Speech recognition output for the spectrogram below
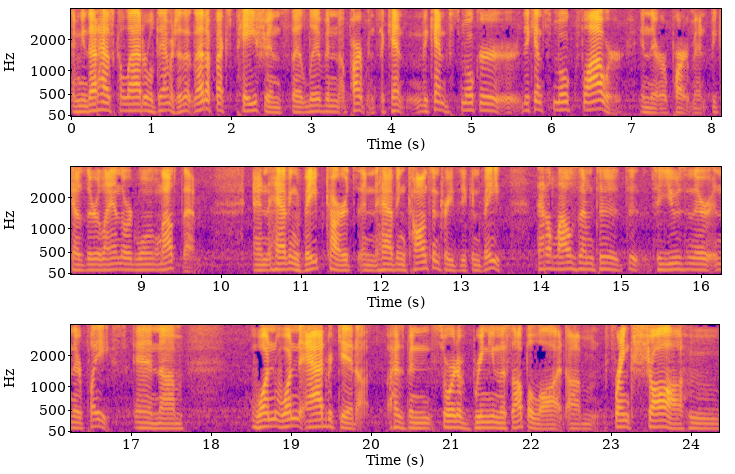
I mean that has collateral damage. That, that affects patients that live in apartments. They can't they can't smoke or they can't smoke flower in their apartment because their landlord won't let them. And having vape carts and having concentrates you can vape, that allows them to, to, to use in their in their place. And um, one one advocate has been sort of bringing this up a lot. Um, Frank Shaw, who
